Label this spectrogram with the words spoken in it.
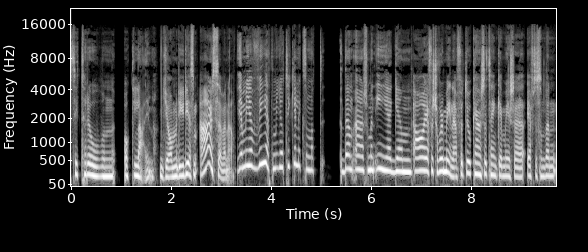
citron och lime? Ja, men det är ju det som är 7up. Ja, men jag vet, men jag tycker liksom att den är som en egen... Ja, jag förstår vad du menar. För att du kanske tänker mer så här, eftersom den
